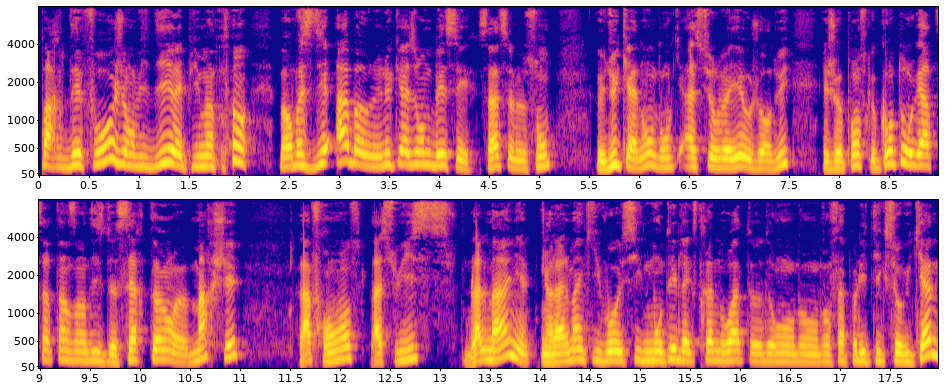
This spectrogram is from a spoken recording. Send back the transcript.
par défaut, j'ai envie de dire, et puis maintenant, bah, on va se dire ah bah on a une occasion de baisser. Ça c'est le son du canon donc à surveiller aujourd'hui. Et je pense que quand on regarde certains indices de certains marchés, la France, la Suisse, l'Allemagne. L'Allemagne qui voit aussi une montée de l'extrême droite dans, dans, sa politique ce week-end.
